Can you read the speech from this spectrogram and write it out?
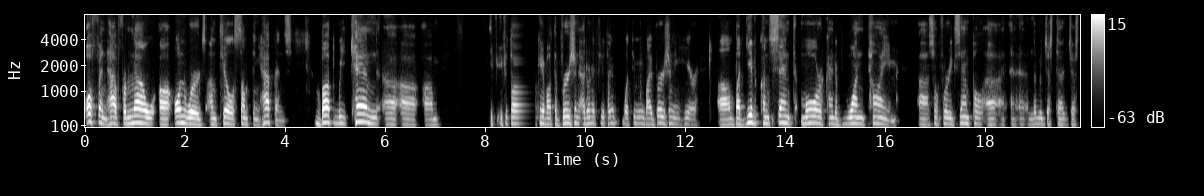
often have from now uh, onwards until something happens. But we can, uh, uh, um, if, if you're talking about the version, I don't know if you're talking what you mean by versioning here, um, but give consent more kind of one time. so for example, let me just just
